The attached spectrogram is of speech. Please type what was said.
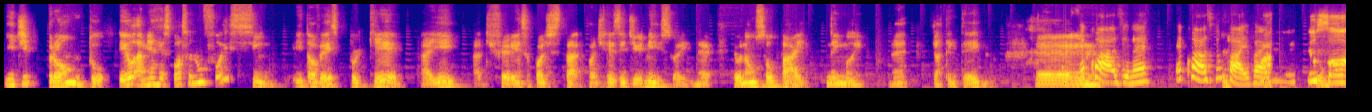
E de pronto, eu, a minha resposta não foi sim. E talvez porque aí a diferença pode estar, pode residir nisso aí, né? Eu não sou pai nem mãe, né? Já tentei? É... é quase, né? É quase um pai, vai. Eu sou.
